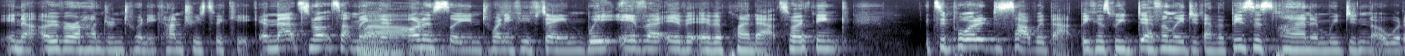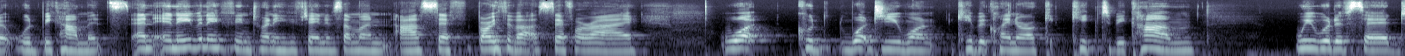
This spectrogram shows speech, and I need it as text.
in over 120 countries for KIC, and that's not something Wow. that honestly in 2015 we ever ever ever planned out. So I think it's important to start with that because we definitely didn't have a business plan and we didn't know what it would become. It's and, and even if in 2015 if someone asked Steph, both of us, Steph or I, what could what do you want Keep It Cleaner or KIC to become, we would have said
